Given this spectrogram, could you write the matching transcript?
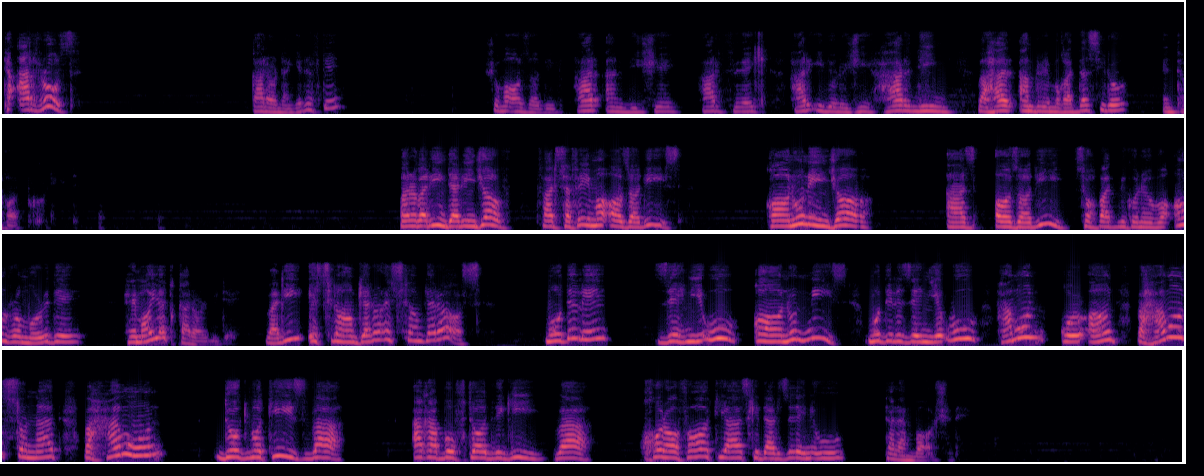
تعرض قرار نگرفته شما آزادی. هر اندیشه هر فکر هر ایدولوژی هر دین و هر امر مقدسی رو انتقاد بکنید بنابراین در اینجا فلسفه ما آزادی است. قانون اینجا از آزادی صحبت می‌کنه و آن را مورد حمایت قرار میده. ولی اسلامگرا اسلامگراست مدل ذهنی او قانون نیست. مدل ذهنی او همون قرآن و همون سنت و همون دوگماتیز و عقب افتادگی و خرافاتی است که در ذهن او تلمبار شده.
